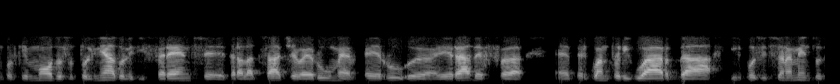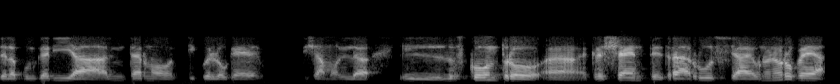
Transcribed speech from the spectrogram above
in qualche modo sottolineato le differenze tra la Zaceva e, Rumer, e, Ru, eh, e Radev eh, per quanto riguarda il posizionamento della Bulgaria all'interno di quello che è diciamo, il, il, lo scontro eh, crescente tra Russia e Unione Europea.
